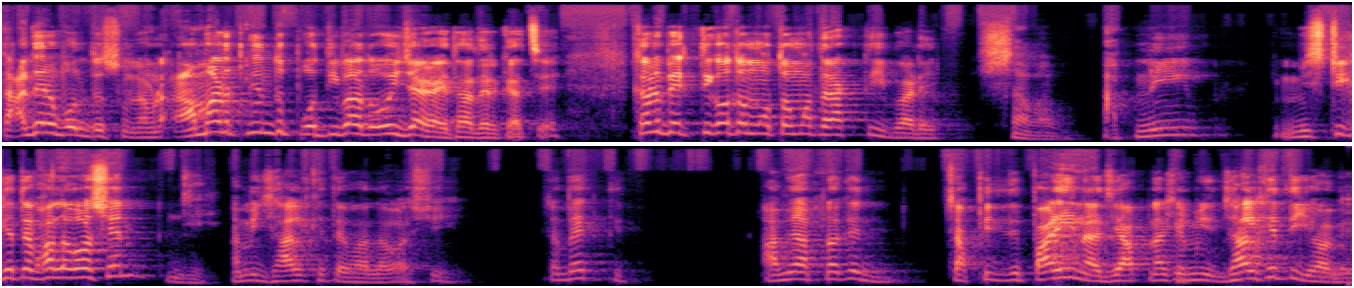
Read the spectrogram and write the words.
তাদের বলতে শুনলাম না। আমার কিন্তু প্রতিবাদ ওই জায়গায় তাদের কাছে। কারণ ব্যক্তিগত মতামত রাখতেই পারে। স্বাভাবিক। আপনি মিষ্টি খেতে ভালোবাসেন? জি। আমি ঝাল খেতে ভালোবাসি। ব্যক্তি। আমি আপনাকে চাপিয়ে দিতে পারি না যে আপনাকে আমি ঝাল খেতেই হবে।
